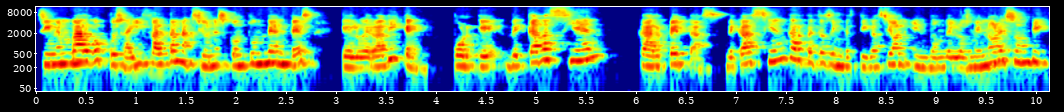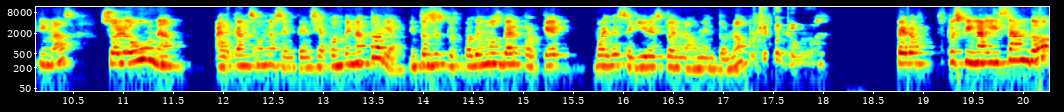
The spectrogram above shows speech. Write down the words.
Sin embargo, pues ahí faltan acciones contundentes que lo erradiquen, porque de cada 100 carpetas, de cada 100 carpetas de investigación en donde los menores son víctimas, solo una alcanza una sentencia condenatoria. Entonces, pues podemos ver por qué puede seguir esto en aumento, ¿no? ¿Por qué continúa? Pero, pues finalizando,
